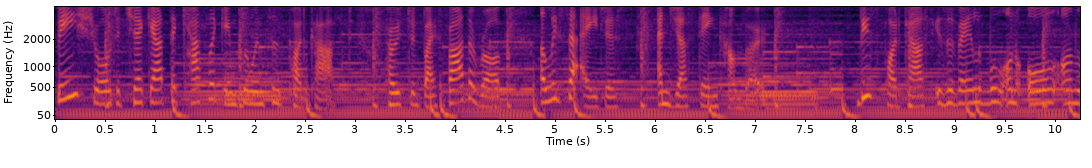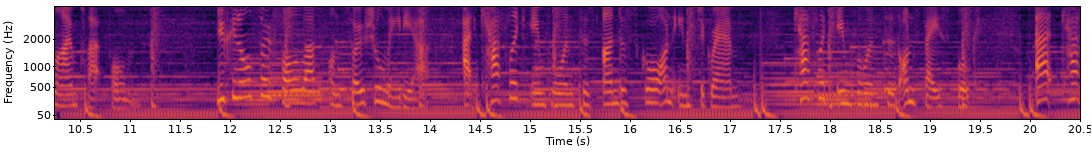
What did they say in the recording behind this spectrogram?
be sure to check out the Catholic Influencers podcast, hosted by Father Rob, Alyssa Agius, and Justine Cumbo. This podcast is available on all online platforms. You can also follow us on social media at Catholic Influencers underscore on Instagram, Catholic Influencers on Facebook, at Cat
